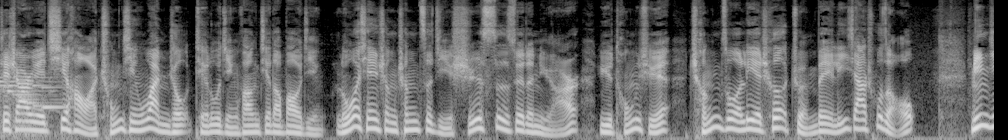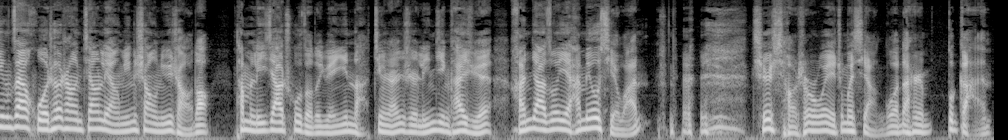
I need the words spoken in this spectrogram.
这是二月七号啊，重庆万州铁路警方接到报警，罗先生称自己十四岁的女儿与同学乘坐列车准备离家出走。民警在火车上将两名少女找到，他们离家出走的原因呢，竟然是临近开学，寒假作业还没有写完。其实小时候我也这么想过，但是不敢。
